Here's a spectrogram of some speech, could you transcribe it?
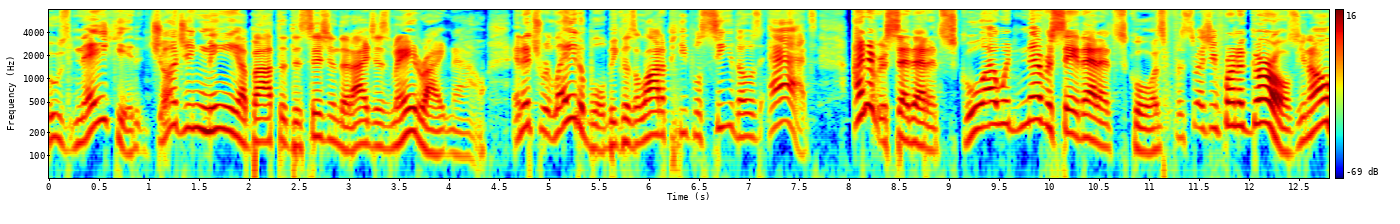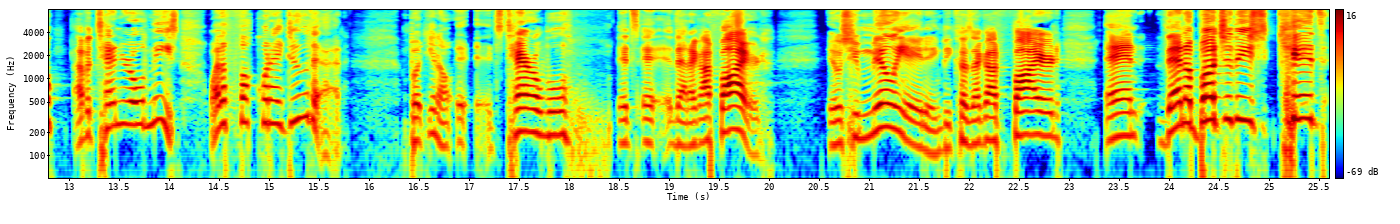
who's naked judging me about the decision that I just made right now. And it's relatable because a lot of people see those ads. I never said that at school. I would never say that at school, especially in front of girls, you know? I have a 10 year old niece. Why the fuck would I do that? But, you know, it, it's terrible. It's it, that I got fired. It was humiliating because I got fired and then a bunch of these kids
